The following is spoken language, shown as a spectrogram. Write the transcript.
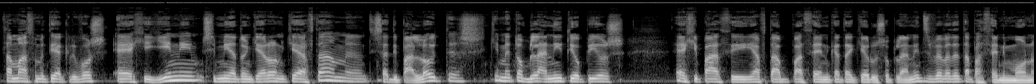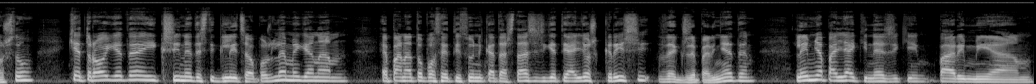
θα μάθουμε τι ακριβώς έχει γίνει. Σημεία των καιρών και αυτά, με τις αντιπαλότητες και με τον πλανήτη, ο οποίος έχει πάθει αυτά που παθαίνει κατά καιρούς ο πλανήτης. Βέβαια δεν τα παθαίνει μόνος του. Και τρώγεται ή ξύνεται στην κλίτσα, όπως λέμε, για να επανατοποθετηθούν οι καταστάσεις. Γιατί αλλιώς κρίση δεν ξεπερνιέται. Λέει μια παλιά κινέζικη παροιμία.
